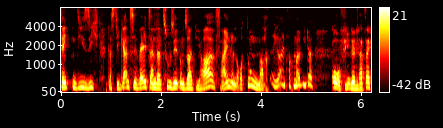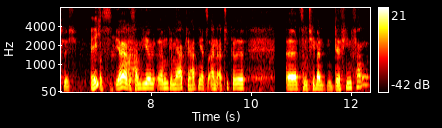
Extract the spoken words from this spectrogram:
denken die sich, dass die ganze Welt dann dazu sieht und sagt, ja, fein, in Ordnung, mach ich einfach mal wieder. Oh, viele hm. tatsächlich. Echt? Das, ja, ja, das haben wir ähm, gemerkt. Wir hatten jetzt einen Artikel äh, zum Thema Delfinfang.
